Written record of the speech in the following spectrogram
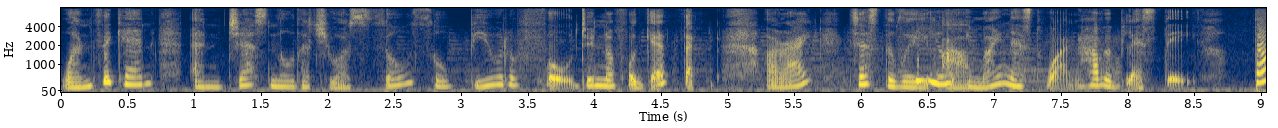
once again. And just know that you are so, so beautiful. Do not forget that. All right, just the way See you, you are. in my next one. Have a blessed day. Bye.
